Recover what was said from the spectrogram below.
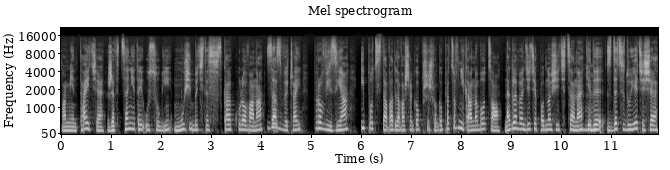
Pamiętajcie, że w cenie tej usługi musi być też skalkulowana zazwyczaj prowizja i podstawa dla waszego przyszłego pracownika. No bo co? Nagle będziecie podnosić cenę, mhm. kiedy zdecydujecie się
